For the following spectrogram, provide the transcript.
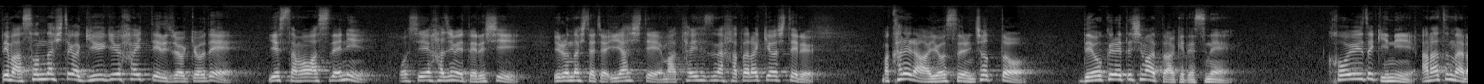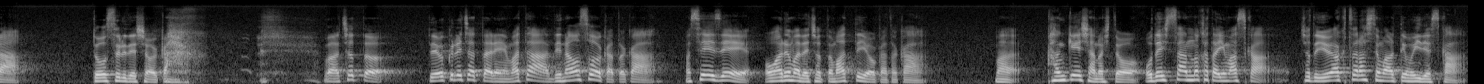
でまあそんな人がぎゅうぎゅう入っている状況でイエス様はすでに教え始めてるしいろんな人たちを癒して、まあ、大切な働きをしてる、まあ、彼らは要するにちょっと出遅れてしまったわけですね。こういう時にあなたならどうするでしょうか？まあちょっと出遅れちゃったね。また出直そうかとか、まあ、せいぜい終わるまでちょっと待ってようかとか、まあ、関係者の人お弟子さんの方いますか？ちょっと予約取らせてもらってもいいですか？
